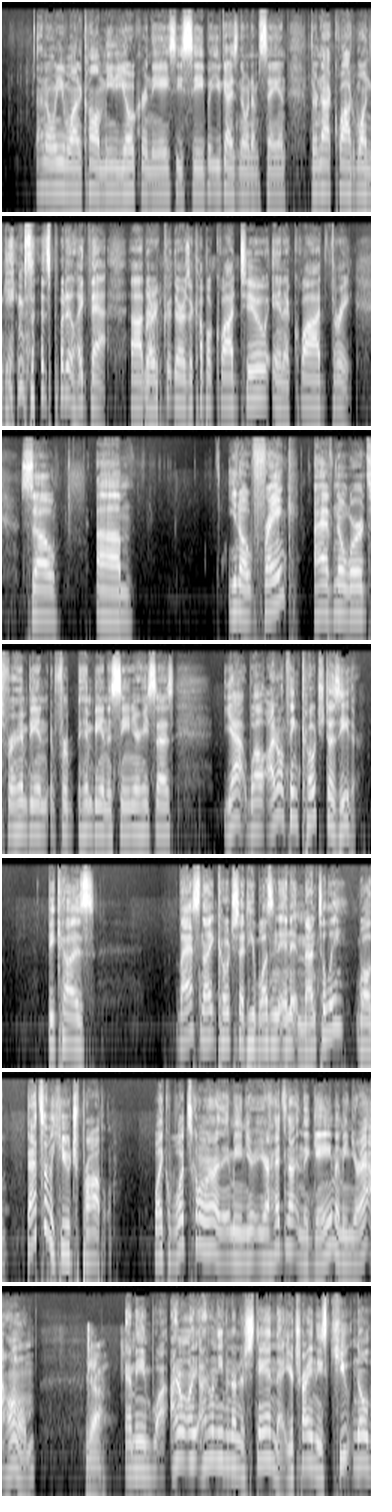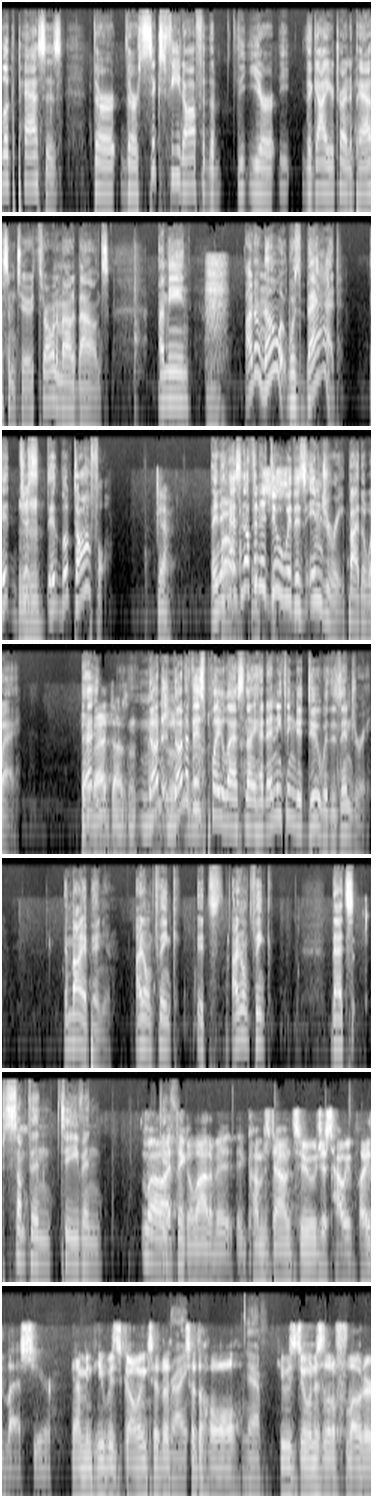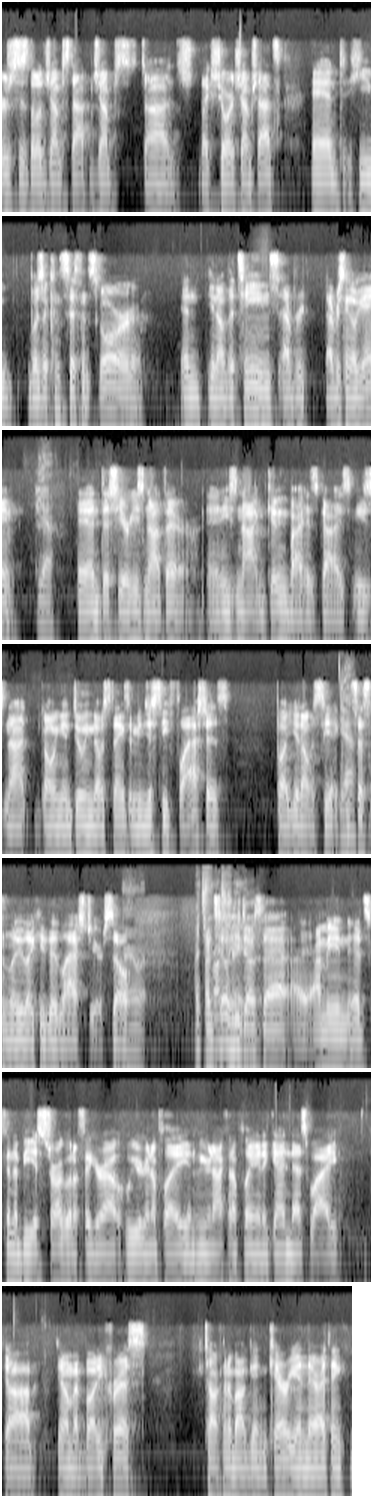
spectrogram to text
I don't even want to call them mediocre in the ACC, but you guys know what I'm saying. They're not quad one games. Let's put it like that. Uh, there, right. There's a couple quad two and a quad three. So, um, you know, Frank, I have no words for him being for him being a senior. He says, "Yeah, well, I don't think Coach does either, because last night Coach said he wasn't in it mentally. Well, that's a huge problem. Like, what's going on? I mean, your your head's not in the game. I mean, you're at home." Yeah. I mean, I don't, I don't even understand that. You're trying these cute no look passes. They're they're six feet off of the, the your the guy you're trying to pass him to, throwing him out of bounds. I mean, I don't know. It was bad. It just mm-hmm. it looked awful. Yeah. And well, it has nothing to do just... with his injury, by the way. Well, That- that, doesn't. None, none of his play last night had anything to do with his injury, in my opinion. I don't think it's. I don't think that's something to even. Well, I think a lot of it it comes down to just how he played last year. I mean, he was going to the Right. to the hole. Yeah. He was doing his little floaters, his little jump stop jumps, uh, sh- like short jump shots, and he was a consistent scorer in you know the teens every every single game. Yeah. And this year he's not there, and he's not getting by his guys, and he's not going and doing those things. I mean, you see flashes, but you don't see it Yeah. consistently like he did last year. So It's until he does that, I, I mean, it's going to be a struggle to figure out who you're going to play and who you're not going to play. And again, that's why, uh, you know, my buddy Chris talking about getting Carey in there. I think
